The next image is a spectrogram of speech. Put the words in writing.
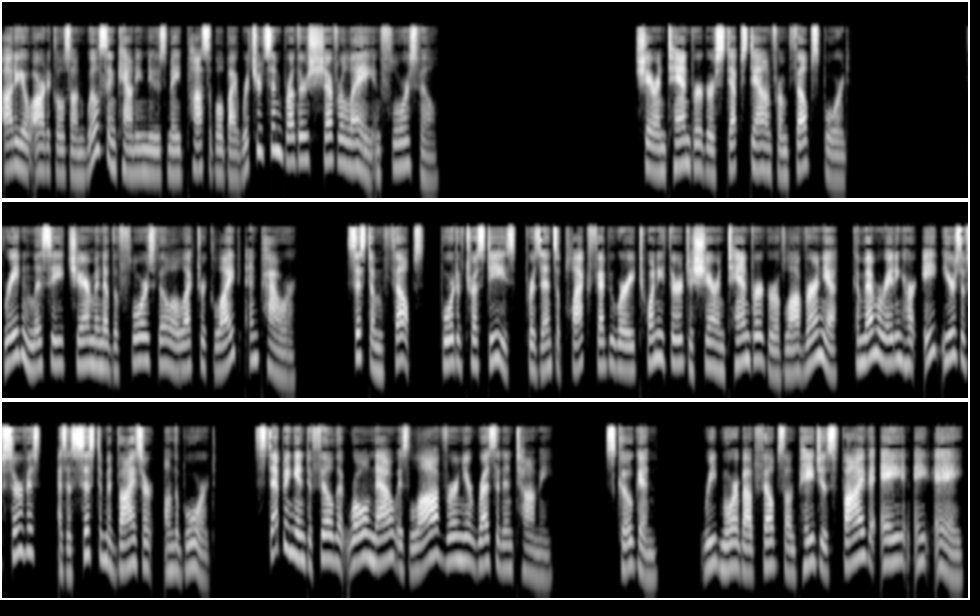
Audio articles on Wilson County News made possible by Richardson Brothers Chevrolet in Floresville. Sharon Tanberger steps down from FELPS Board. Braden Lissy, Chairman of the Floresville Electric Light and Power System FELPS, Board of Trustees, presents a plaque February 23 to Sharon Tanberger of La Vernia, commemorating her eight years of service as a system advisor on the board. Stepping in to fill that role now is La Vernia resident Tommy Scogan. Read more about FELPS on pages 5A and 8A.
